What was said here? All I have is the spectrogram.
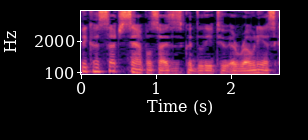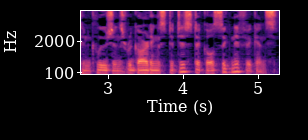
because such sample sizes could lead to erroneous conclusions regarding statistical significance.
